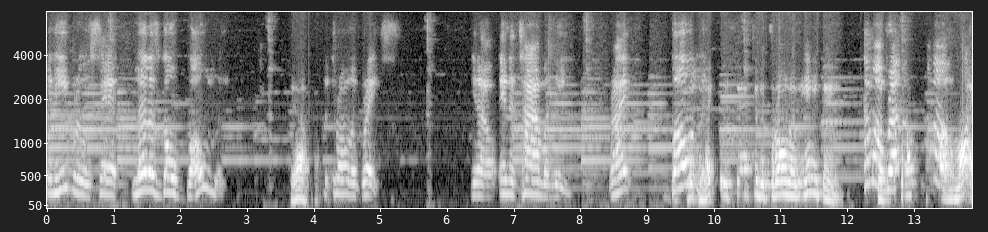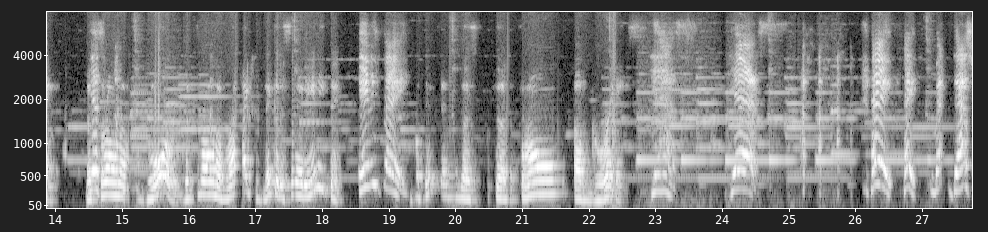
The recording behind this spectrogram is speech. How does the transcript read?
in Hebrews said, "Let us go boldly yeah. to the throne of grace." You know, in the time of need, right? Boldly. They could have said to the throne of anything. Come on, brother. Of life, the Yes. throne of glory, the throne of righteousness. They could have said anything, Anything. but they said the, the throne of grace. Yes. Yes. hey, hey, that's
